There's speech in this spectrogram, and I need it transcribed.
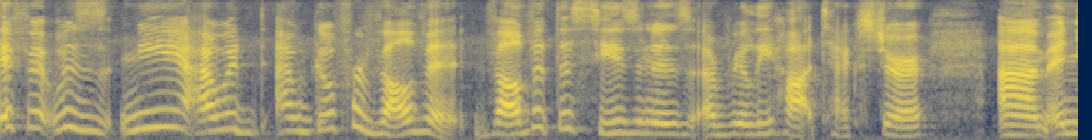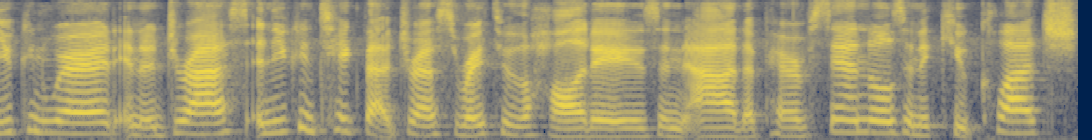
if it was me, I would I would go for velvet. Velvet this season is a really hot texture, um, and you can wear it in a dress, and you can take that dress right through the holidays and add a pair of sandals and a cute clutch.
